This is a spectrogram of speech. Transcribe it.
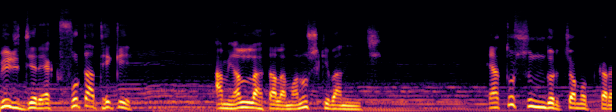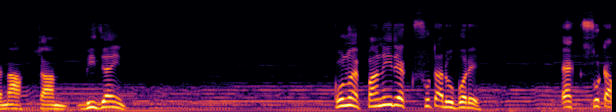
বীর্যের এক ফোঁটা থেকে আমি আল্লাহ তালা মানুষকে বানিয়েছি। এত সুন্দর, চমৎকার নাক চান ডিজাইন। কোন পানির এক ফোঁটার উপরে, এক ফোঁটা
